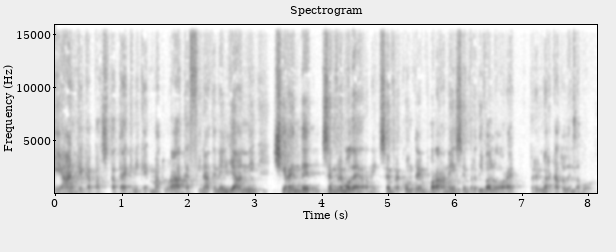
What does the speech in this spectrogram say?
e anche capacità tecniche maturate, affinate negli anni, ci rende sempre moderni, sempre contemporanei, sempre di valore per il mercato del lavoro.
